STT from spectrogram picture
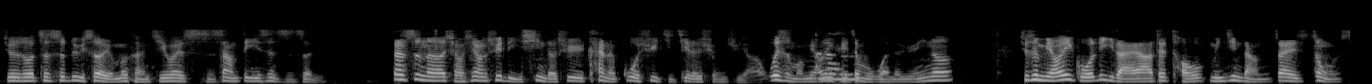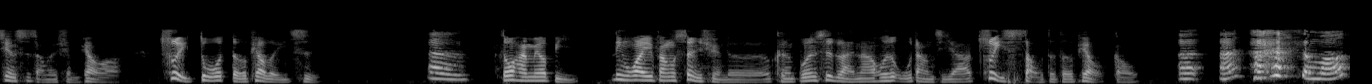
就是说这次绿色有没有可能机会史上第一次执政？但是呢，小西洋去理性的去看了过去几届的选举啊，为什么苗栗可以这么稳的原因呢？就是苗栗国历来啊，在投民进党在这种县市长的选票啊，最多得票的一次，嗯，都还没有比另外一方胜选的，可能不论是蓝啊或者无党籍啊，最少的得票高。呃啊哈哈，什么？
